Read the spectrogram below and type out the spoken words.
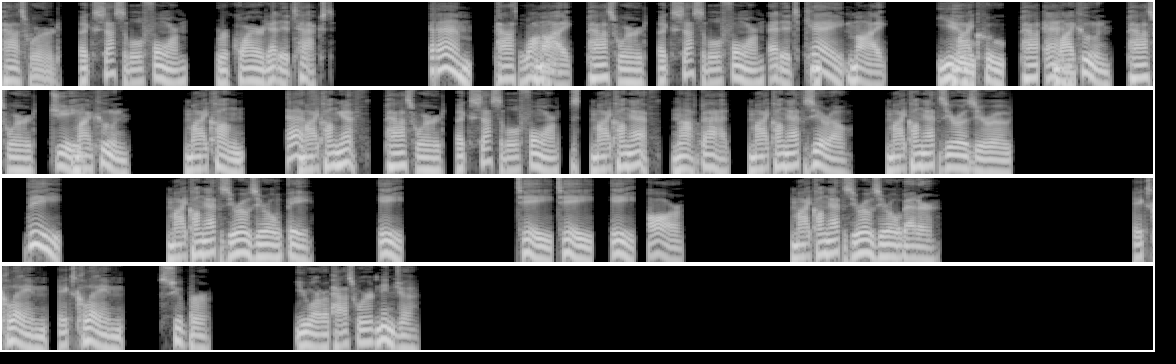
password, accessible form, required edit text. M, pass Y, password, accessible form, edit K, my, U, Myku, pa, N, Mykun, password, G, my kun my kung F, my kung F, password, accessible form, my kung F, not bad, my kung F0, my kung F00, B, my kung F00B, E, T, T, E, R, my kung F00 better. Exclaim, exclaim, super. You are a password ninja.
